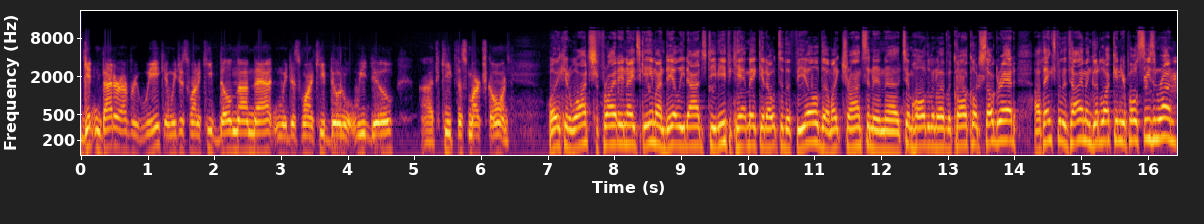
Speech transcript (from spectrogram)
getting better every week, and we just want to keep building on that, and we just want to keep doing what we do uh, to keep this march going. Well, you can watch Friday night's game on Daily Dodge TV if you can't make it out to the field. Uh, Mike Tronson and uh, Tim Haldeman will have the call. Coach Selgrad, uh, thanks for the time and good luck in your postseason run.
